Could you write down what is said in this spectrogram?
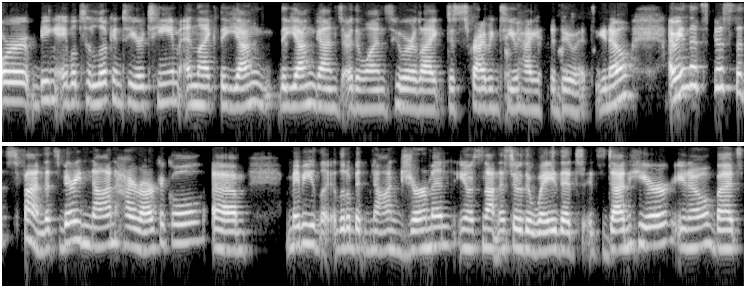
Or being able to look into your team and like the young the young guns are the ones who are like describing to you how you should do it you know? I mean that's just that's fun. That's very non-hierarchical um, maybe a little bit non-german you know it's not necessarily the way that it's done here you know but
